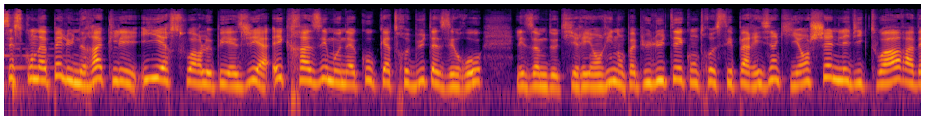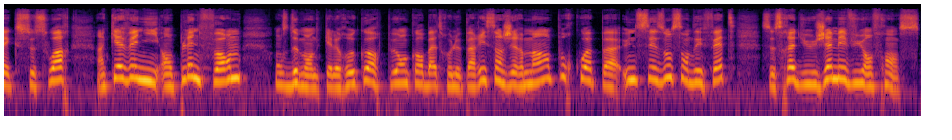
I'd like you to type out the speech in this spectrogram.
C'est ce qu'on appelle une raclée. Hier soir, le PSG a écrasé Monaco 4 buts à 0. Les hommes de Thierry Henry n'ont pas pu lutter contre ces Parisiens qui enchaînent les victoires avec ce soir un Cavani en pleine forme. On se demande quel record peut encore battre le Paris Saint-Germain. Pourquoi pas une saison sans défaite? Ce serait du jamais vu en France.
